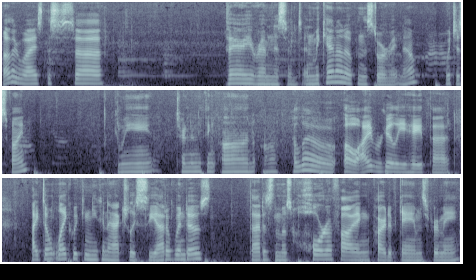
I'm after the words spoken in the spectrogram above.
otherwise this is uh, very reminiscent. And we cannot open this door right now, which is fine. Can we turn anything on, off? Hello? Oh, I really hate that. I don't like can you can actually see out of windows. That is the most horrifying part of games for me.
